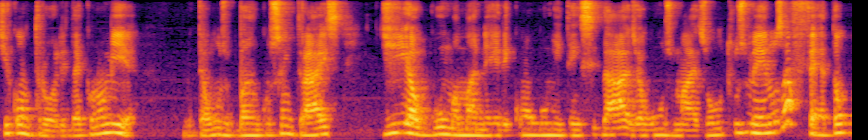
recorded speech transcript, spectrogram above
de controle da economia. Então, os bancos centrais, de alguma maneira e com alguma intensidade, alguns mais, outros menos, afetam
